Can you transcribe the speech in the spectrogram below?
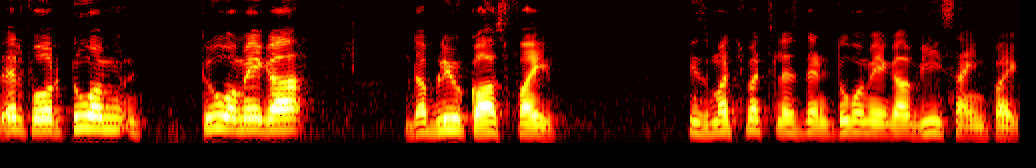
Therefore, 2, om 2 omega w cos phi is much much less than 2 omega v sin phi.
